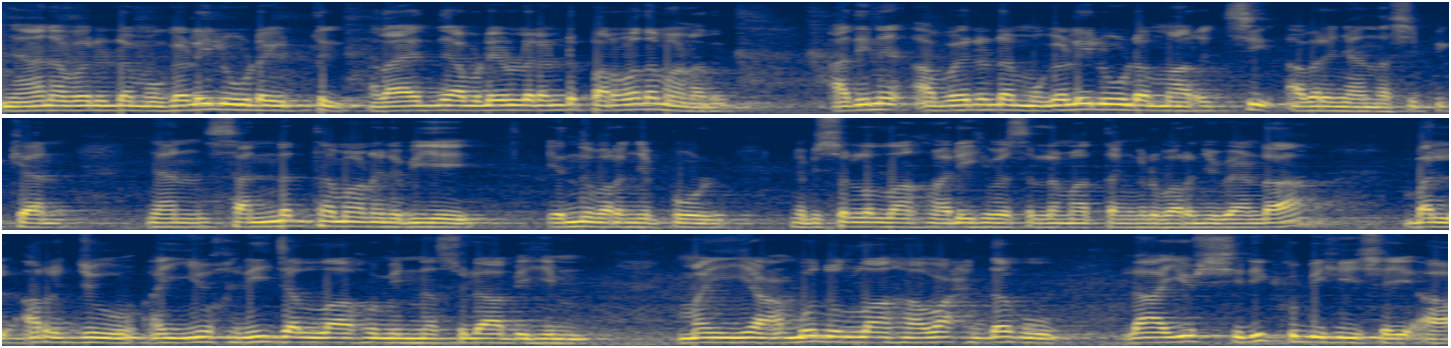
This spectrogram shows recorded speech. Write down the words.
ഞാൻ അവരുടെ മുകളിലൂടെ ഇട്ട് അതായത് അവിടെയുള്ള രണ്ട് പർവതമാണത് അതിനെ അവരുടെ മുകളിലൂടെ മറിച്ച് അവരെ ഞാൻ നശിപ്പിക്കാൻ ഞാൻ സന്നദ്ധമാണ് നബിയെ എന്ന് പറഞ്ഞപ്പോൾ നബി സല്ലാഹു അലഹി വസ്ലമ തങ്ങൾ പറഞ്ഞു വേണ്ട. ബൽ അർജു അയ്യുഹ്രിജല്ലാഹു മിന്ന സുലാബിഹിം മയ്യ അബുദുല്ലാഹ വഹ്ദഹു ലാ യുശ്രികു ബിഹി ഷൈആ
